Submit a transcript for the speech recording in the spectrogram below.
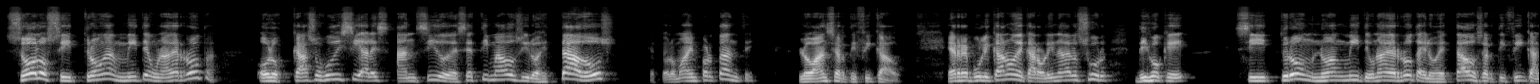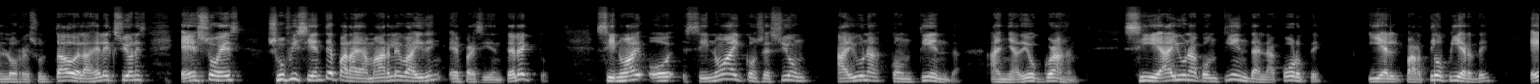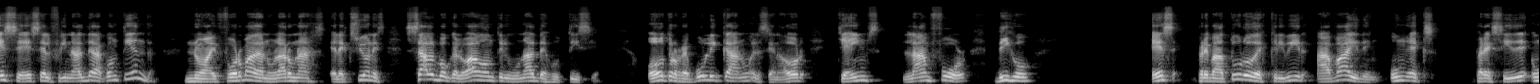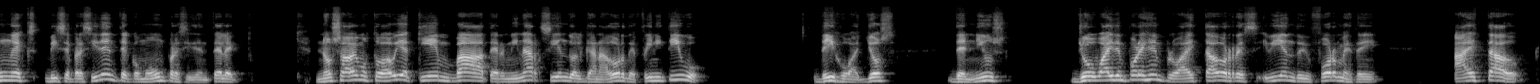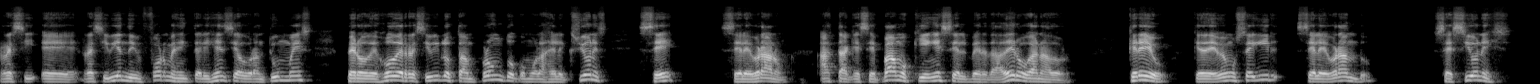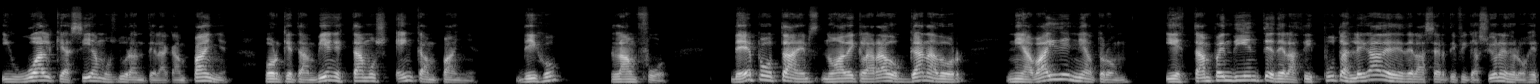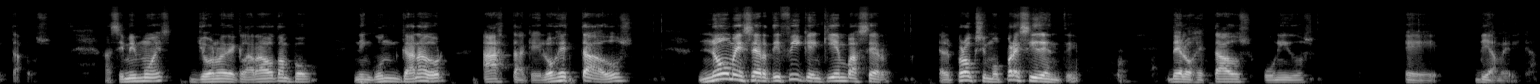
solo si Trump admite una derrota o los casos judiciales han sido desestimados y los estados, esto es lo más importante, lo han certificado. El republicano de Carolina del Sur dijo que si Trump no admite una derrota y los estados certifican los resultados de las elecciones, eso es suficiente para llamarle Biden el presidente electo. Si no hay, si no hay concesión, hay una contienda, añadió Graham. Si hay una contienda en la corte y el partido pierde, ese es el final de la contienda. No hay forma de anular unas elecciones, salvo que lo haga un tribunal de justicia. Otro republicano, el senador James Lanford, dijo es prematuro describir a Biden, un ex, un ex vicepresidente, como un presidente electo. No sabemos todavía quién va a terminar siendo el ganador definitivo, dijo a Josh The News. Joe Biden, por ejemplo, ha estado recibiendo informes de ha estado eh, recibiendo informes de inteligencia durante un mes, pero dejó de recibirlos tan pronto como las elecciones se celebraron hasta que sepamos quién es el verdadero ganador. Creo que debemos seguir celebrando sesiones igual que hacíamos durante la campaña, porque también estamos en campaña, dijo Lanford. The Epoch Times no ha declarado ganador ni a Biden ni a Trump y están pendientes de las disputas legales de las certificaciones de los estados. Asimismo es, yo no he declarado tampoco ningún ganador hasta que los estados no me certifiquen quién va a ser el próximo presidente de los Estados Unidos eh, de América.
